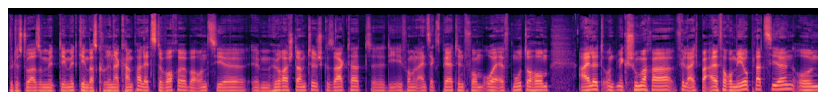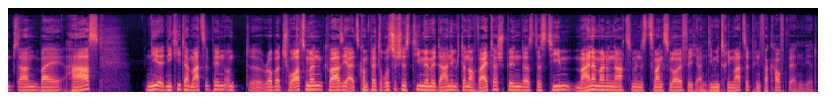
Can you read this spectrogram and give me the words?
Würdest du also mit dem mitgehen, was Corinna Kamper letzte Woche bei uns hier im Hörerstammtisch gesagt hat, äh, die Formel 1-Expertin vom ORF Motorhome, Eilert und Mick Schumacher vielleicht bei Alfa Romeo platzieren und dann bei Haas Nikita Mazepin und äh, Robert Schwartzman quasi als komplett russisches Team, wenn wir da nämlich dann auch weiterspinnen, dass das Team meiner Meinung nach zumindest zwangsläufig an Dimitri Mazepin verkauft werden wird.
